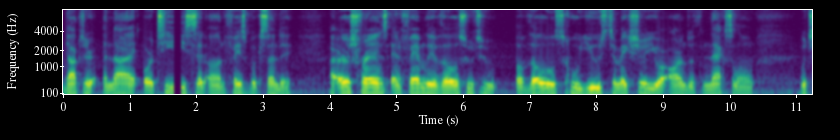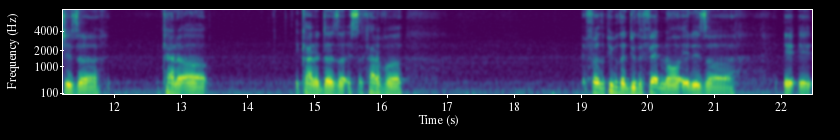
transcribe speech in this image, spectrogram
Dr. Anahi Ortiz said on Facebook Sunday, I urge friends and family of those who to of those who use to make sure you are armed with Naloxone, which is a kind of uh, it kind of does a it's a kind of a for the people that do the fentanyl, it is uh it it,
